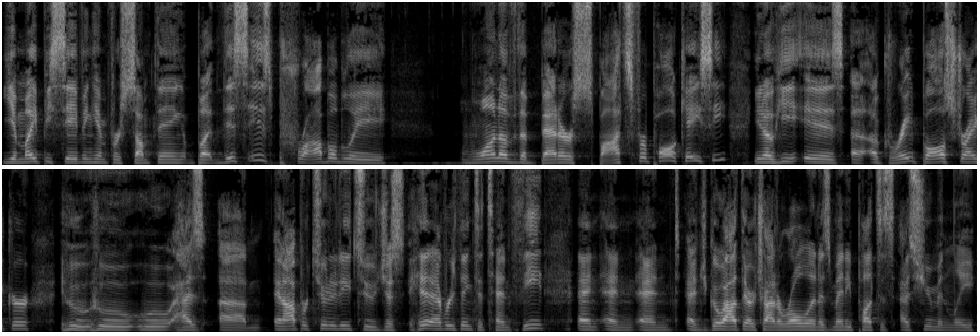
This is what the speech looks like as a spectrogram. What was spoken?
You might be saving him for something, but this is probably one of the better spots for Paul Casey. You know, he is a, a great ball striker who who who has um, an opportunity to just hit everything to ten feet and and and and go out there try to roll in as many putts as, as humanly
